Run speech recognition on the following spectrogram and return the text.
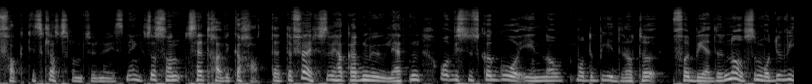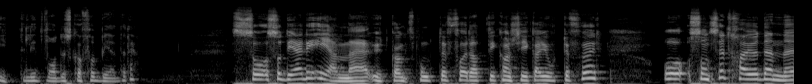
faktisk klasseromsundervisning. Så sånn sett har vi ikke hatt dette før. Så vi har ikke hatt muligheten. Og hvis du skal gå inn og måte, bidra til å forbedre noe, så må du vite litt hva du skal forbedre. Så, så, det er det ene utgangspunktet for at vi kanskje ikke har gjort det før. Og sånn sett har jo denne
